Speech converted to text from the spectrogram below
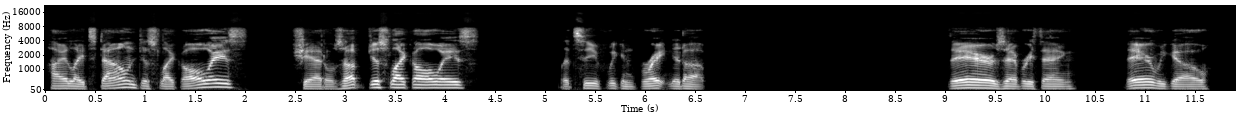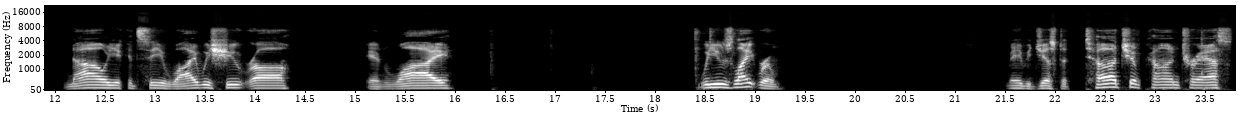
Highlights down just like always. Shadows up just like always. Let's see if we can brighten it up. There's everything. There we go. Now you can see why we shoot raw and why we use Lightroom. Maybe just a touch of contrast.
